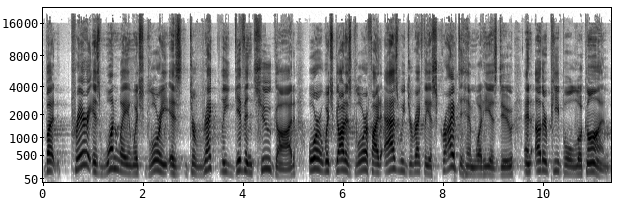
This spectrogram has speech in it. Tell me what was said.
but prayer is one way in which glory is directly given to God, or which God is glorified as we directly ascribe to Him what He is due, and other people look on.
